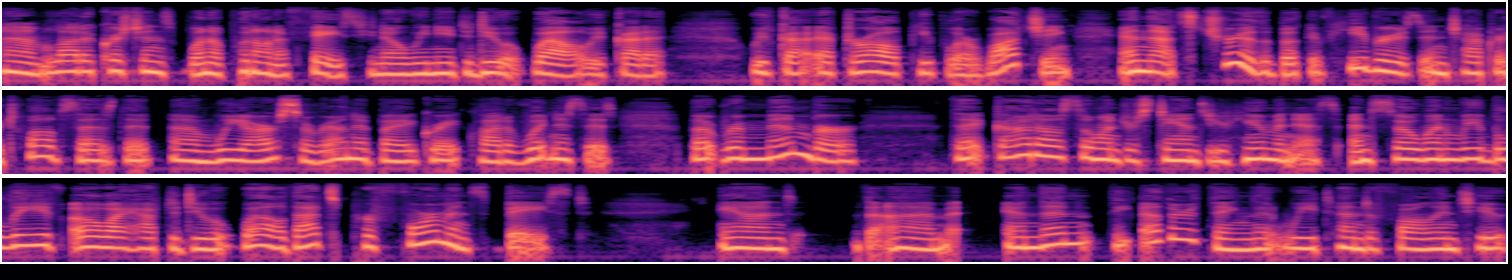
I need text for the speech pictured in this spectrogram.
Um, a lot of Christians want to put on a face, you know, we need to do it well. We've got to, we've got, after all, people are watching. And that's true. The book of Hebrews in chapter 12 says that um, we are surrounded by a great cloud of witnesses. But remember that God also understands your humanness. And so when we believe, oh, I have to do it well, that's performance based. And um, and then the other thing that we tend to fall into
